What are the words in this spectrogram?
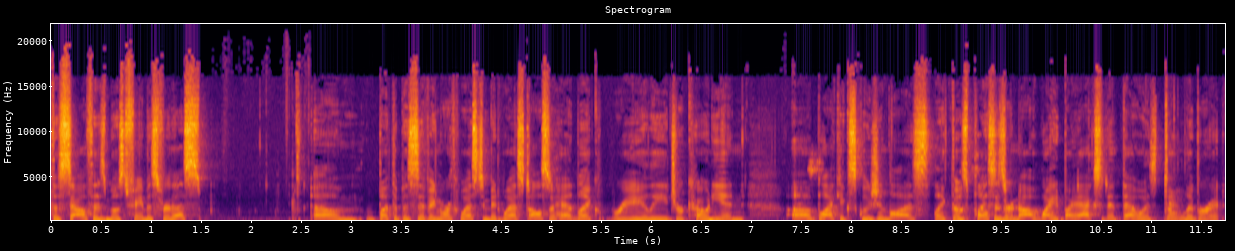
the South is most famous for this. Um, but the Pacific Northwest and Midwest also had like really draconian uh, black exclusion laws. Like those places are not white by accident. That was deliberate.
